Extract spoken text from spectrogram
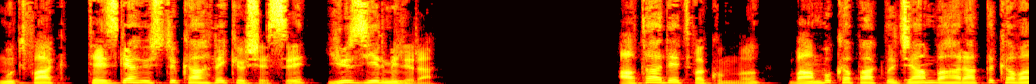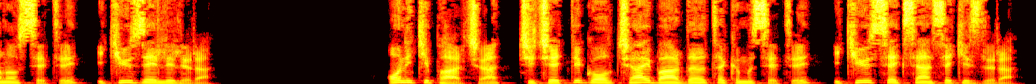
Mutfak, tezgah üstü kahve köşesi, 120 lira. 6 adet vakumlu, bambu kapaklı cam baharatlı kavanoz seti, 250 lira. 12 parça, çiçekli gold çay bardağı takımı seti, 288 lira.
